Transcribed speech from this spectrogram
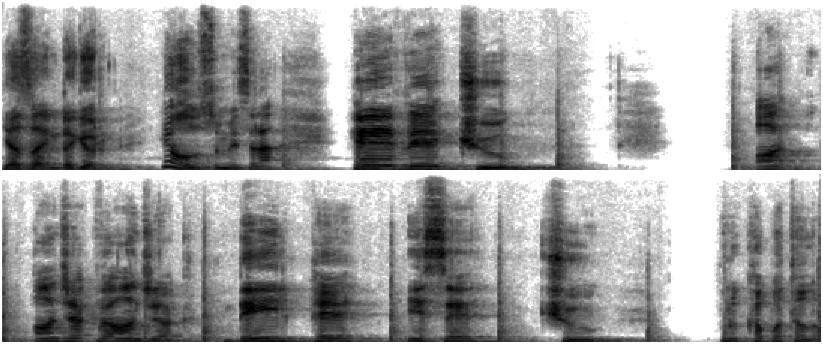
yazayım da görün. Ne olsun mesela? P ve Q ancak ve ancak değil P ise Q. Bunu kapatalım.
